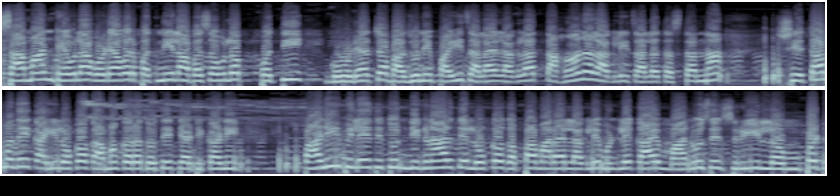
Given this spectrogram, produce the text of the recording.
सामान ठेवला घोड्यावर पत्नीला बसवलं. पती घोड्याच्या बाजूने पायी चालायला लागला. तहान लागली चालत असताना शेतामध्ये काही लोक कामं करत होते. त्या ठिकाणी पाणी पिले तिथून निघणार ते लोक गप्पा मारायला लागले. म्हटले काय माणूस आहे श्री लंपट.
